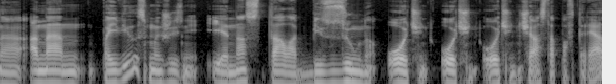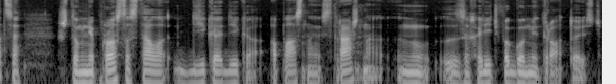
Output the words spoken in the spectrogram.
а, она появилась в моей жизни, и она стала безумно, очень-очень-очень часто повторяться, что мне просто стало дико-дико опасно и страшно, ну, заходить в вагон метро. То есть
